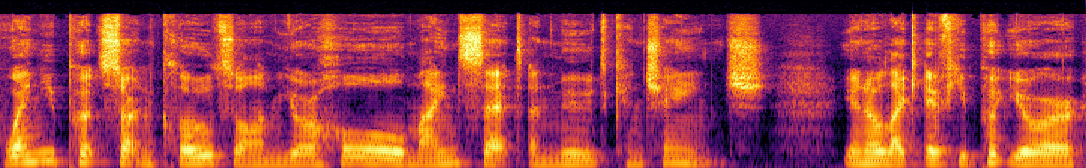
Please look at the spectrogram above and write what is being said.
when you put certain clothes on, your whole mindset and mood can change. You know, like if you put your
